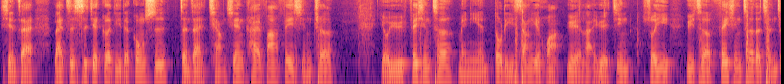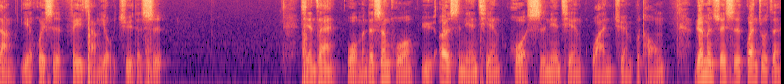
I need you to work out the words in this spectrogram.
现在，来自世界各地的公司正在抢先开发飞行车。由于飞行车每年都离商业化越来越近，所以预测飞行车的成长也会是非常有趣的事。现在，我们的生活与二十年前或十年前完全不同。人们随时关注着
